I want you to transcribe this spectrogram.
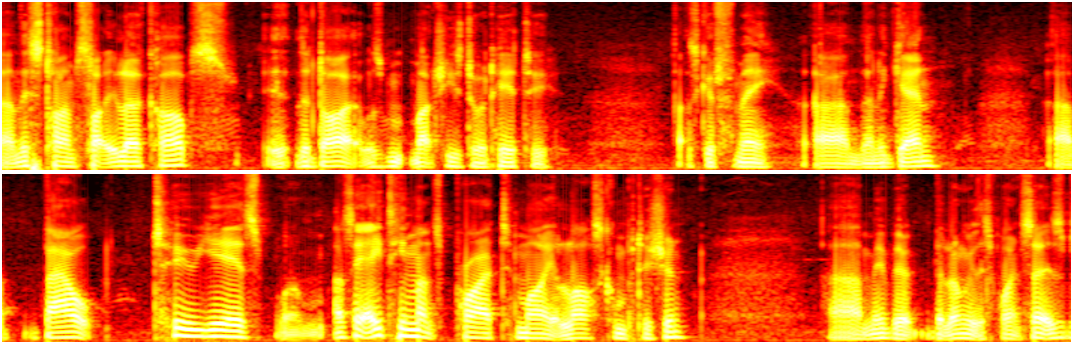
Um, this time, slightly lower carbs. It, the diet was much easier to adhere to. That's good for me. Um, then again, uh, about two years, well, I'd say 18 months prior to my last competition, uh, maybe a bit longer at this point. So it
